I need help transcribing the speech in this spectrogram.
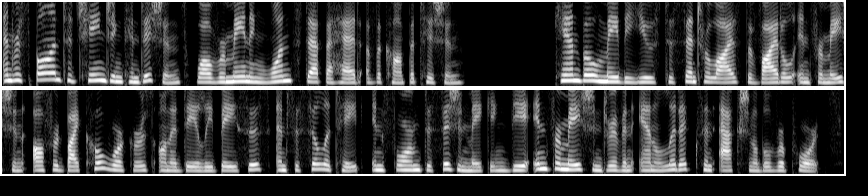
and respond to changing conditions while remaining one step ahead of the competition. KanBo may be used to centralize the vital information offered by coworkers on a daily basis and facilitate informed decision making via information driven analytics and actionable reports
